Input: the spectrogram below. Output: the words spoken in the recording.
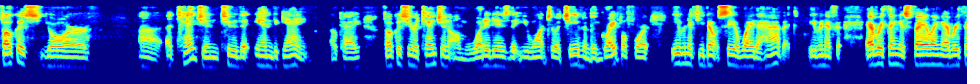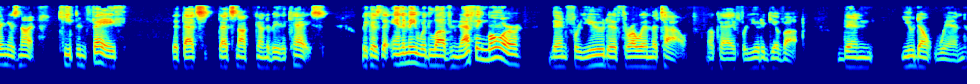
focus your uh, attention to the end game. Okay, focus your attention on what it is that you want to achieve and be grateful for it, even if you don't see a way to have it. Even if everything is failing, everything is not keeping faith. That that's that's not going to be the case, because the enemy would love nothing more than for you to throw in the towel. Okay, for you to give up. Then you don't win.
